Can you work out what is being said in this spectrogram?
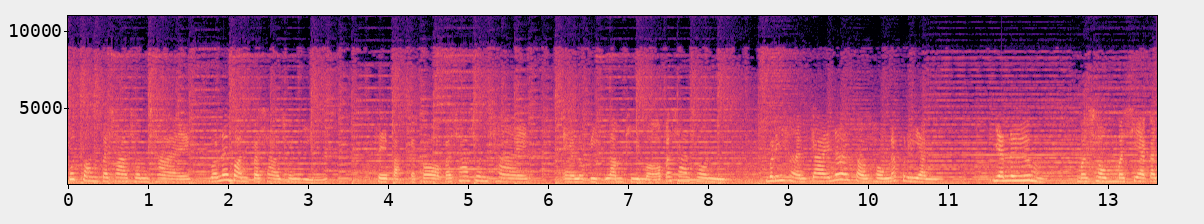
ฟุตบอลประชาชนชาย วอลเลย์บอลประชาชนหญิง เซปักตะกอประชาชนชาย แอโรบิกลำผีหมอประชาชน บริหารกายหน้าเสาธงนักเรียน อย่าลืม มาชมมาเชียร์กัน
